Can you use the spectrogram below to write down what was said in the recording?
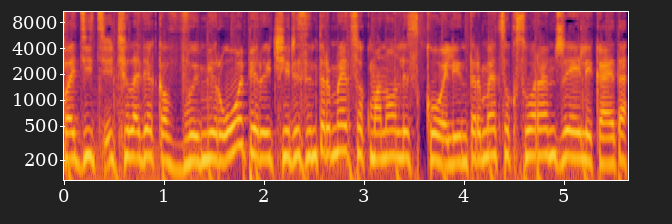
вводить человека в мир оперы через интермеццо к Манон Леско или интермеццо к Суар Анджелика. Это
